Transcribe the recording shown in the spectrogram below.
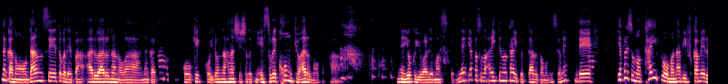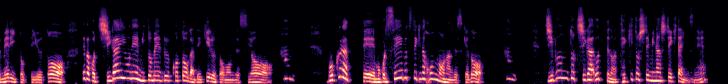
なんかあの、男性とかでやっぱあるあるなのは、なんかはい。こう結構いろんな話したときに、え、それ根拠あるのとか、ね、よく言われますけどね。やっぱその相手のタイプってあると思うんですよね。で、やっぱりそのタイプを学び深めるメリットっていうと、やっぱこう違いをね、認めることができると思うんですよ。はい。僕らってもうこれ生物的な本能なんですけど、はい。自分と違うってのは敵としてみなしていきたいんですね。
